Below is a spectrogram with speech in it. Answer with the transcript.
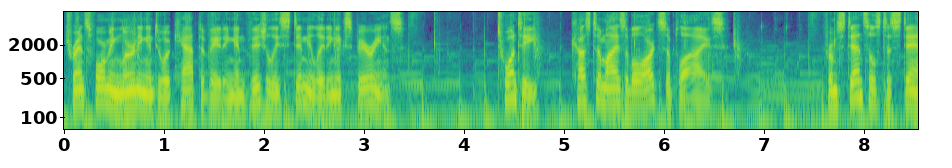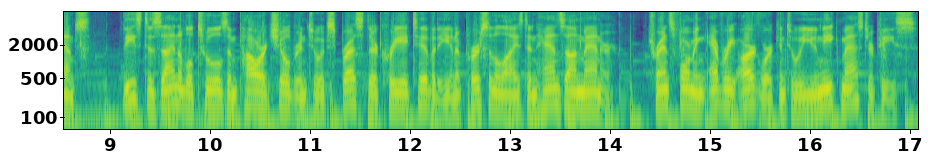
transforming learning into a captivating and visually stimulating experience. 20. Customizable art supplies. From stencils to stamps, these designable tools empower children to express their creativity in a personalized and hands-on manner, transforming every artwork into a unique masterpiece.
